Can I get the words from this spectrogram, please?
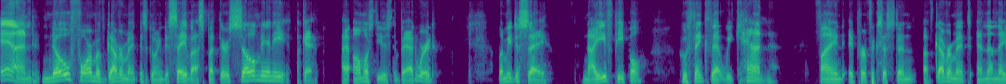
And no form of government is going to save us. But there's so many. Okay, I almost used a bad word. Let me just say, naive people who think that we can find a perfect system of government and then they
